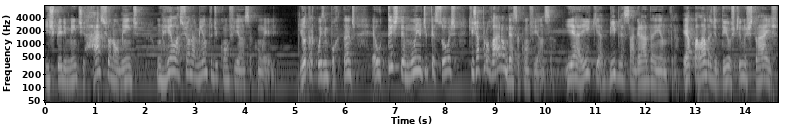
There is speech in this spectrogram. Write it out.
e experimente racionalmente um relacionamento de confiança com Ele. E outra coisa importante é o testemunho de pessoas que já provaram dessa confiança. E é aí que a Bíblia Sagrada entra. É a palavra de Deus que nos traz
